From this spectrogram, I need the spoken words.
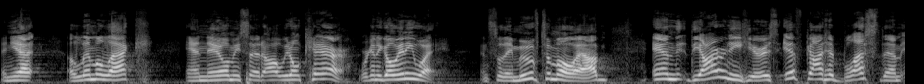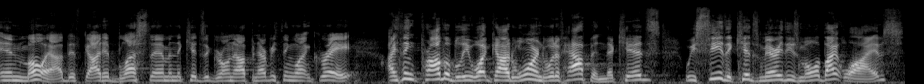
And yet, Elimelech and Naomi said, oh, we don't care. We're going to go anyway. And so they moved to Moab. And the irony here is if God had blessed them in Moab, if God had blessed them and the kids had grown up and everything went great, I think probably what God warned would have happened. The kids, we see the kids marry these Moabite wives,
